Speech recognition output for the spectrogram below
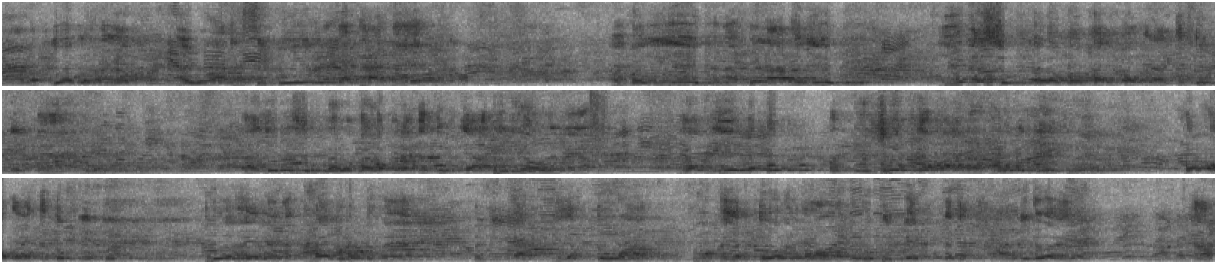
อ่าเราโยกเลยนะครับ ให้เวลาสิบวิกับท่านี้แล้วก็ยืดนะครับเวลาเรายืดยืดให้สุดแล้วเราค่อยออกแรงกระตุกนิดนึงเรายืดให้สุดแล้วเราก็ออกแรงกระตุกอย่างทีเดียวเลยนะครับถ้ายืดแล้วปุ๊บมันมีช่วงจังหวะนะครับว่ามันเย็นก็ออกแรงกระตุกนิดนึงเพื่อให้แรงเข้าไปลงตรงนี้มั นมีการขยับตัวพอขยับตัวแล้วหมอเราดูที่เป็นก็จะคลายไปด้วยนะครับ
